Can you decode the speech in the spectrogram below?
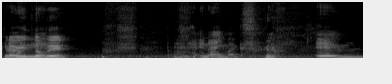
Que la vi en Porque- 2D. en IMAX. Em,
